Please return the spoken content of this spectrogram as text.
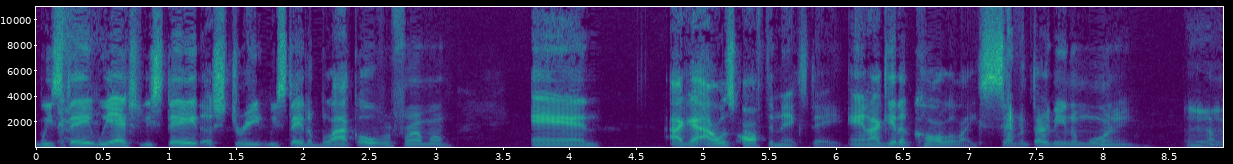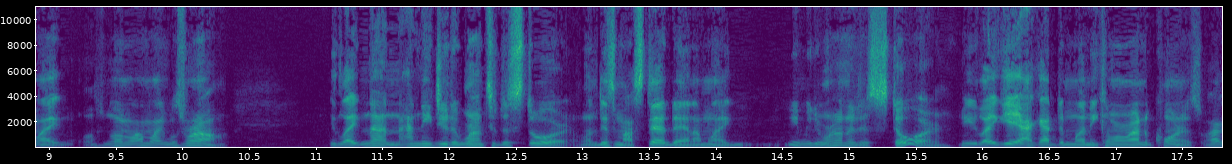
we stayed. We actually stayed a street. We stayed a block over from them, and I got. I was off the next day, and I get a call at like seven thirty in the morning. Mm. I'm like, what's going on? I'm like, what's wrong? He's like, nothing. I need you to run to the store. Well, this is my stepdad. I'm like, you need me to run to the store? He's like, yeah, I got the money. Come around the corner. So I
